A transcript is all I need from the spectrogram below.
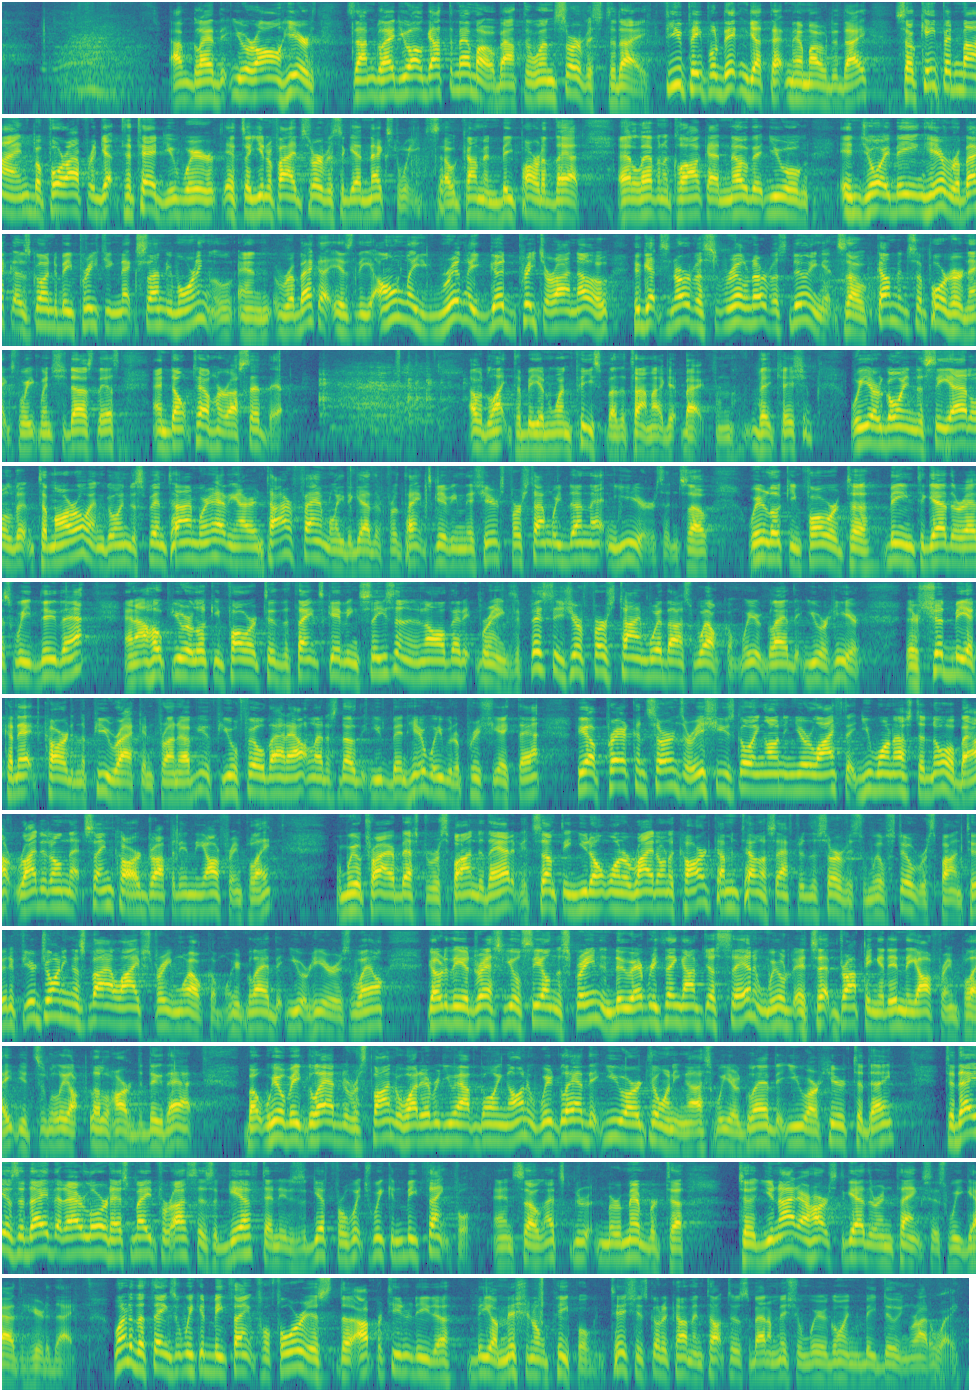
I'm glad that you are all here. So I'm glad you all got the memo about the one service today. Few people didn't get that memo today. So keep in mind before I forget to tell you, where it's a unified service again next week. So come and be part of that at 11 o'clock. I know that you will enjoy being here. Rebecca is going to be preaching next Sunday morning, and Rebecca is the only really good preacher I know who gets nervous, real nervous doing it. So come and support her next week when she does this, and don't tell her I said that. I would like to be in one piece by the time I get back from vacation. We are going to Seattle tomorrow and going to spend time. We're having our entire family together for Thanksgiving this year. It's the first time we've done that in years. And so we're looking forward to being together as we do that. And I hope you are looking forward to the Thanksgiving season and all that it brings. If this is your first time with us, welcome. We are glad that you are here. There should be a connect card in the pew rack in front of you. If you'll fill that out and let us know that you've been here, we would appreciate that. If you have prayer concerns or issues going on in your life that you want us to know about, write it on that same card, drop it in the offering plate and we'll try our best to respond to that. If it's something you don't want to write on a card, come and tell us after the service, and we'll still respond to it. If you're joining us via live stream, welcome. We're glad that you are here as well. Go to the address you'll see on the screen and do everything I've just said, and we'll, except dropping it in the offering plate. It's a little hard to do that. But we'll be glad to respond to whatever you have going on, and we're glad that you are joining us. We are glad that you are here today. Today is a day that our Lord has made for us as a gift, and it is a gift for which we can be thankful. And so let's remember to, to unite our hearts together in thanks as we gather here today. One of the things that we can be thankful for is the opportunity to be a missional people. Tish is going to come and talk to us about a mission we're going to be doing right away.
